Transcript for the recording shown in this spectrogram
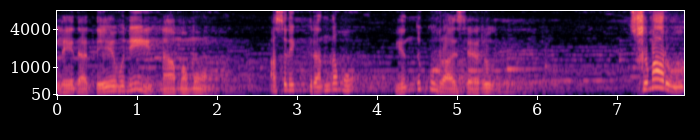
లేదా దేవుని నామము? అసలు ఈ గ్రంథము ఎందుకు రాశారు? సుమారు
